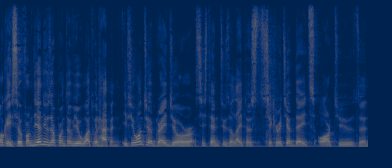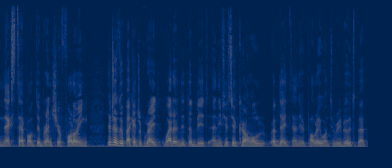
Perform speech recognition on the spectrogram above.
Okay, so from the end user point of view, what will happen? If you want to upgrade your system to the latest security updates or to the next step of the branch you're following, you just do package upgrade, wait a little bit, and if you see a kernel update, then you probably want to reboot. But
